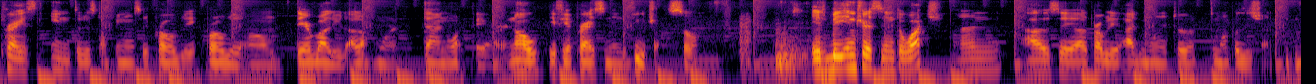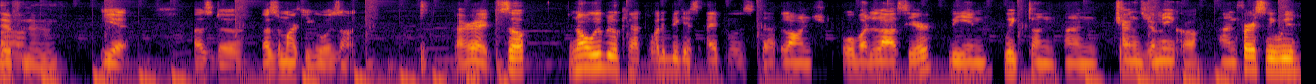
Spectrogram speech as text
priced into the stock, you know, so probably probably um they're valued a lot more than what they are now if you're pricing in the future. So it'd be interesting to watch and I'll say I'll probably add more to, to my position. Um, Definitely. yeah. As the as the market goes on. Alright, so now we'll be looking at what the biggest IPOs that launched over the last year, being Wigton and Trans Jamaica. And firstly, we'll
